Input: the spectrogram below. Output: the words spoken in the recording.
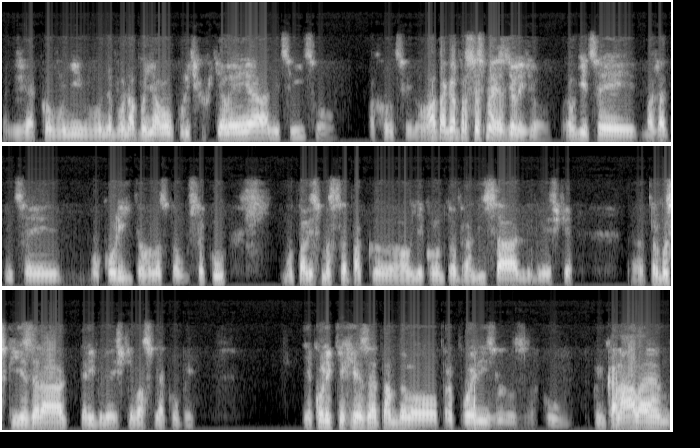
Takže jako oni, oni, oni, oni oni kuličku chtěli a nic víc, no. Pacholci, no. A takhle prostě jsme jezdili, že jo. Rovnici, Bažatnici, okolí tohohle z toho úseku. Motali jsme se pak eh, hlavně kolem toho Brandýsa, kde byly ještě eh, Proborský jezera, které byly ještě vlastně jakoby několik těch jezer tam bylo propojený s, s takovým, takovým kanálem,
